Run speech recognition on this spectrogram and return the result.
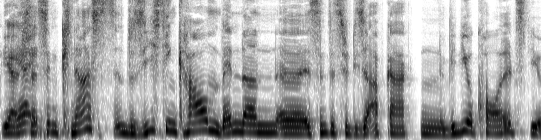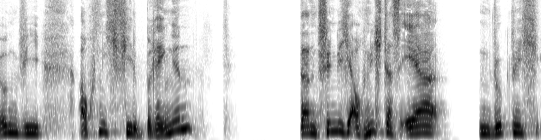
Ja, er ist im Knast, du siehst ihn kaum, wenn dann äh, es sind es so diese abgehackten Videocalls, die irgendwie auch nicht viel bringen. Dann finde ich auch nicht, dass er ein wirklich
